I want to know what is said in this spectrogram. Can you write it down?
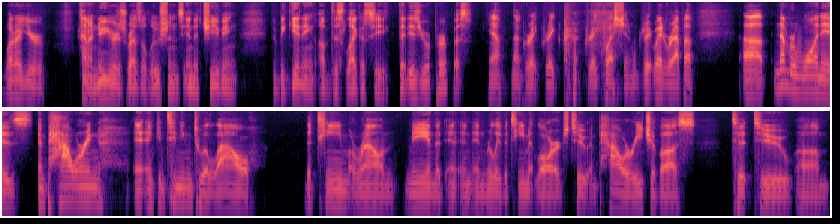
What are your kind of New Year's resolutions in achieving the beginning of this legacy that is your purpose? Yeah, no, great, great, great question. Great way to wrap up. Uh, number one is empowering and, and continuing to allow the team around me and the and, and really the team at large to empower each of us to to um,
